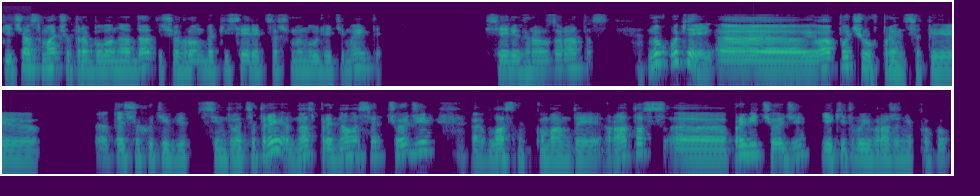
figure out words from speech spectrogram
під час матчу треба було нагадати, що Гронбек і Серік це ж минулі тімейти. Серік грав за Ратас. Ну, окей, е, я почув, в принципі, е, те, що хотів від 7.23. В нас приєдналася Чоджі, е, власник команди Ратас. Е, Привіт, Чоджі. Які твої враження про гру?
